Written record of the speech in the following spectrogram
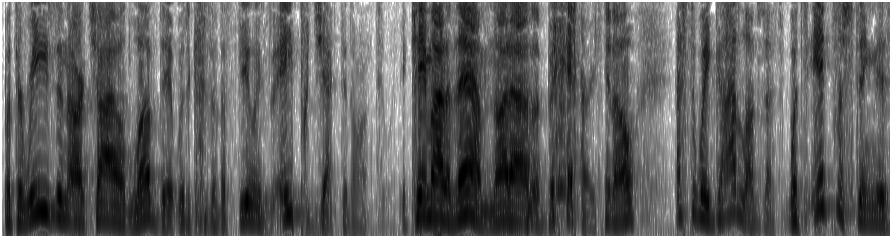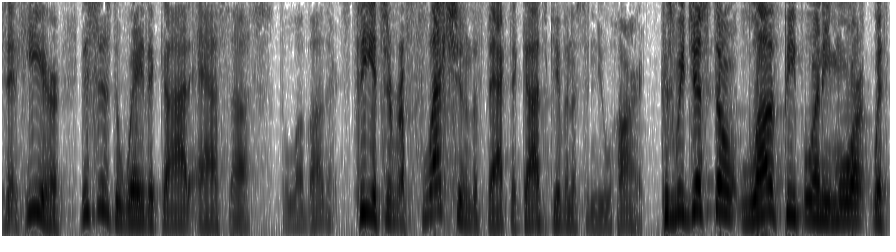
But the reason our child loved it was because of the feelings they projected onto it. It came out of them, not out of the bear, you know? That's the way God loves us. What's interesting is that here, this is the way that God asks us to love others. See, it's a reflection of the fact that God's given us a new heart. Because we just don't love people anymore with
